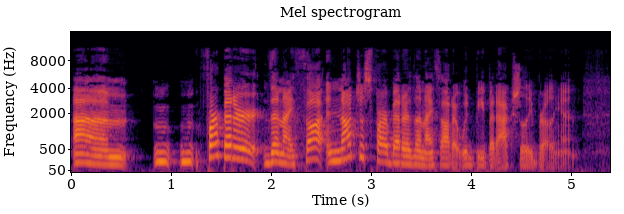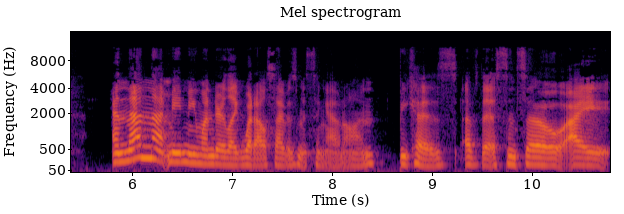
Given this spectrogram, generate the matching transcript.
Um, m- far better than I thought, and not just far better than I thought it would be, but actually brilliant. And then that made me wonder like what else I was missing out on because of this. And so I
